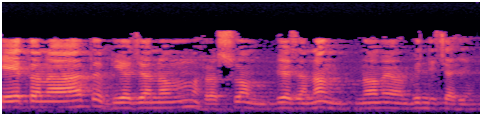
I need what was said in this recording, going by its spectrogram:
केतनात् व्यजनम ह्रस्वम व्यजनम न में बिंदी चाहिए।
